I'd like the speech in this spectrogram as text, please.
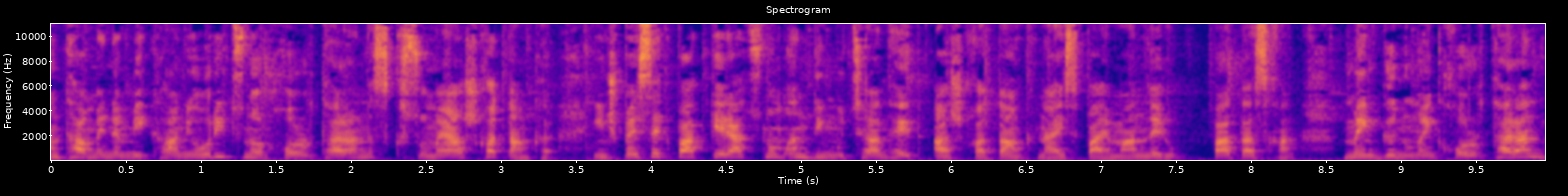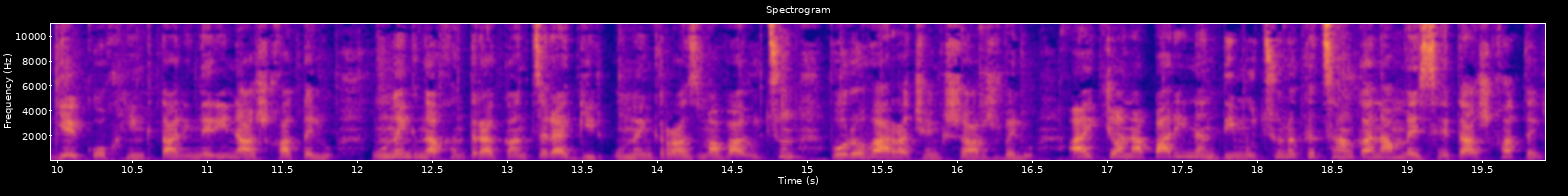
Ընդամենը մի քանի օրից նոր խորհրդարանը սկսում է աշխատանքը։ Ինչպես եք պատկերացնում ընդդիմության հետ աշխատանքն այս պայմաններում։ Պատասխան. Մենք գնում ենք խորհրդարան եկող 5 տարիներին աշխատելու։ Ունենք նախընտրական ծրագիր, ունենք ռազմավարություն, որով առաջ ենք շարժվելու։ Այդ ճանապարհին ընդդիմությունը կցանկանա մեզ հետ աշխատել,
